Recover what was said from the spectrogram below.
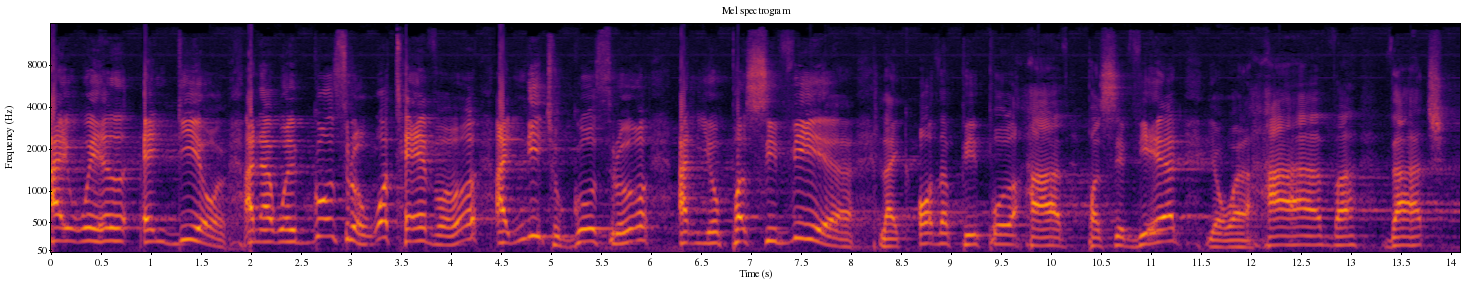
I will endure. And I will go through whatever I need to go through. And you persevere like other people have persevered. You will have that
